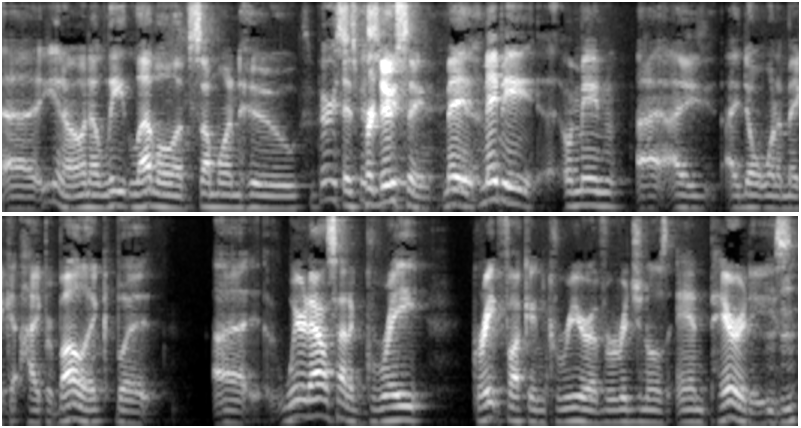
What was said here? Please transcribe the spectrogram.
uh, you know an elite level of someone who is producing. May, yeah. Maybe I mean I I, I don't want to make it hyperbolic, but uh, Weird Al's had a great great fucking career of originals and parodies. Mm-hmm.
